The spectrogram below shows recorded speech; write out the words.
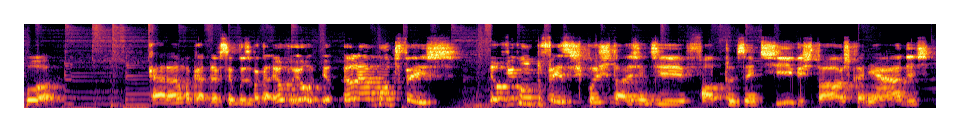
Pô, caramba, cara, deve ser coisa pra caramba. Eu, eu, eu, eu lembro quando tu fez. Eu vi quando tu fez as postagens de fotos antigas tal, escaneadas.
